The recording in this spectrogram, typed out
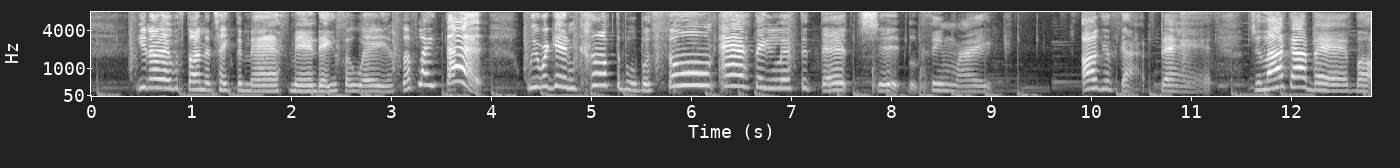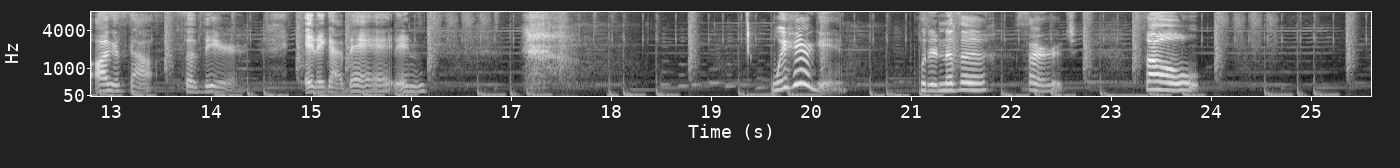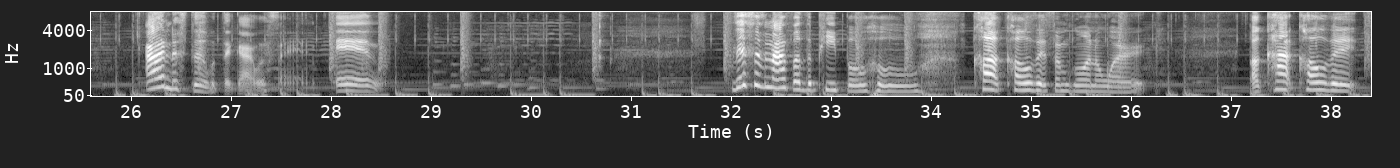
you know, they were starting to take the mask mandates away and stuff like that. We were getting comfortable, but soon as they lifted that shit, it seemed like August got bad. July got bad, but August got severe. And it got bad. And we're here again with another surge. So I understood what the guy was saying. And this is not for the people who caught COVID from going to work or caught COVID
